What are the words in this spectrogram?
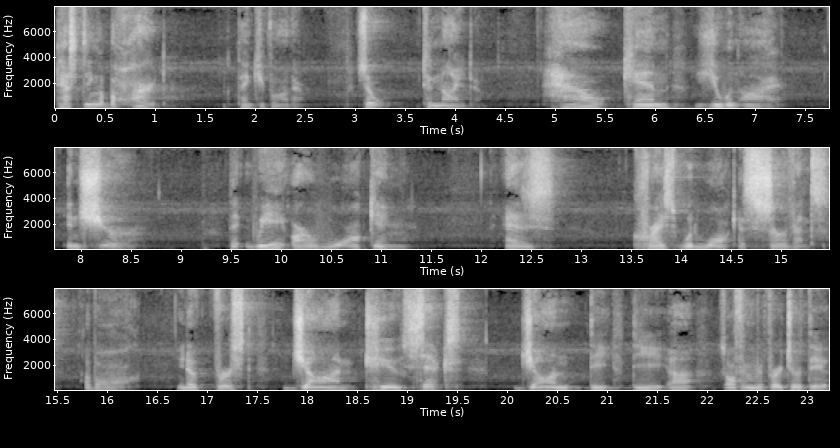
testing of the heart. Thank you, Father. So, tonight, how can you and I ensure that we are walking as Christ would walk as servants of all? You know, first John 2 6. John, the, the uh, it's often referred to as the,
